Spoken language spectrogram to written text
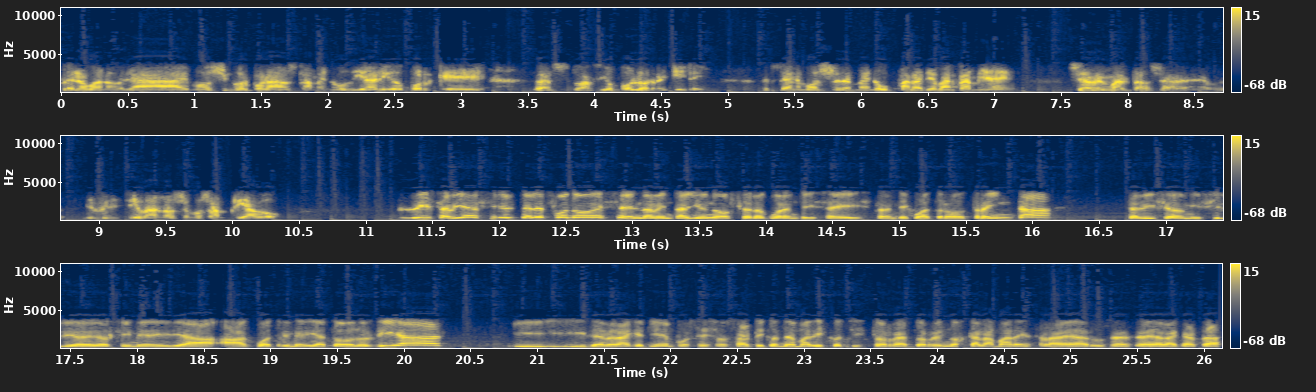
Pero bueno, ya hemos incorporado hasta menú diario porque la situación pues lo requiere. Tenemos menú para llevar también, si hace falta. O sea, en definitiva nos hemos ampliado. Luis, te voy a decir el teléfono, es el 91 046 34 30, servicio domicilio de 12 y media a 4 y media todos los días, y de verdad que tienen pues eso, salpicón de marisco, chistorra, torrenos, calamar, ensalada rusa, ensalada de la casa.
